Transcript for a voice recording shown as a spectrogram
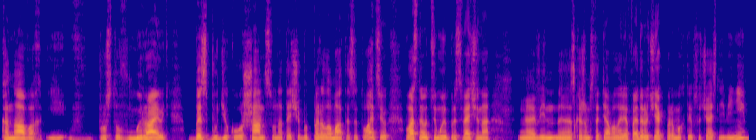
канавах і просто вмирають без будь-якого шансу на те, щоб переламати ситуацію. Власне, цьому і присвячена е, він, е, скажімо, стаття Валерія Федоровича, як перемогти в сучасній війні.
